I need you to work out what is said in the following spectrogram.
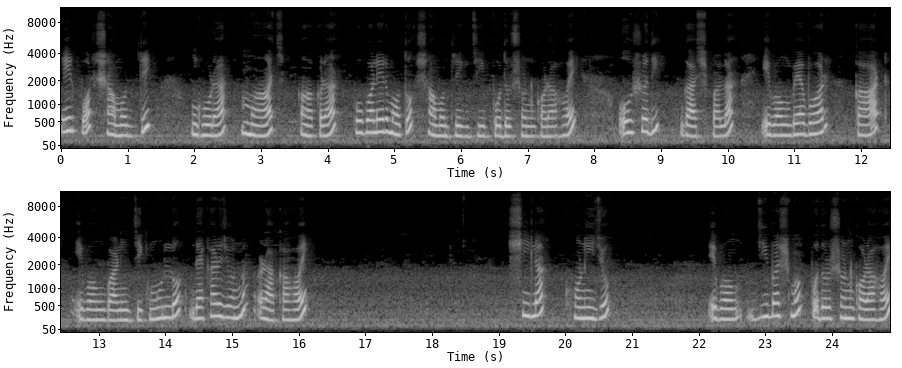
এরপর সামুদ্রিক ঘোড়া মাছ কাঁকড়া প্রবালের মতো সামুদ্রিক জীব প্রদর্শন করা হয়। ঔষধি, গাছপালা এবং ব্যবহার, কাঠ এবং বাণিজ্যিক মূল্য দেখার জন্য রাখা হয়। শিলা, খনিজ এবং জীবাশ্ম প্রদর্শন করা হয়।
